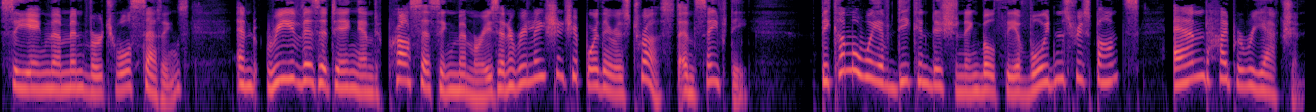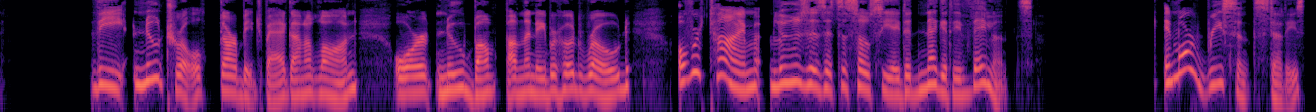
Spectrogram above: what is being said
seeing them in virtual settings, and revisiting and processing memories in a relationship where there is trust and safety become a way of deconditioning both the avoidance response and hyperreaction. The neutral garbage bag on a lawn or new bump on the neighborhood road over time loses its associated negative valence. In more recent studies,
